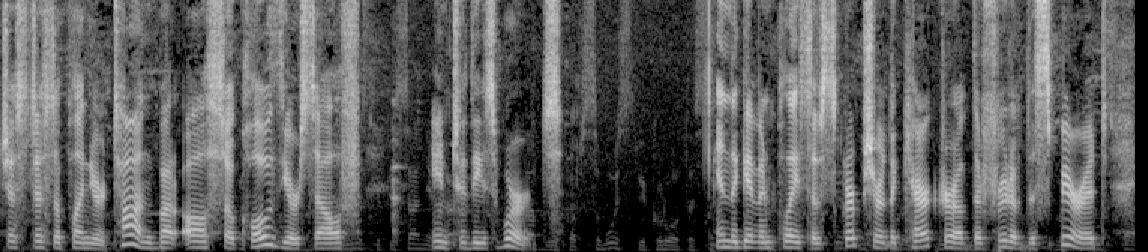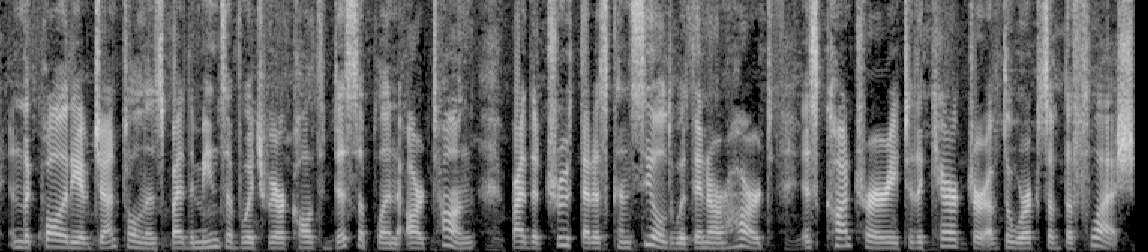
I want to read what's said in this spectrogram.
just discipline your tongue, but also clothe yourself into these words. In the given place of Scripture, the character of the fruit of the Spirit and the quality of gentleness by the means of which we are called to discipline our tongue by the truth that is concealed within our heart is contrary to the character of the works of the flesh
